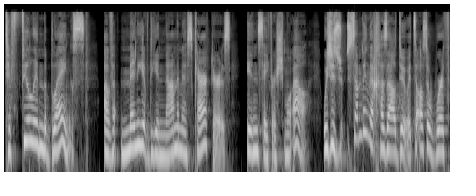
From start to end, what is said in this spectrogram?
to fill in the blanks of many of the anonymous characters in Sefer Shmuel, which is something that Chazal do. It's also worth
